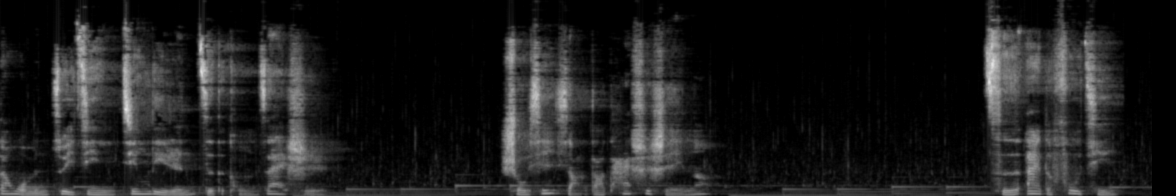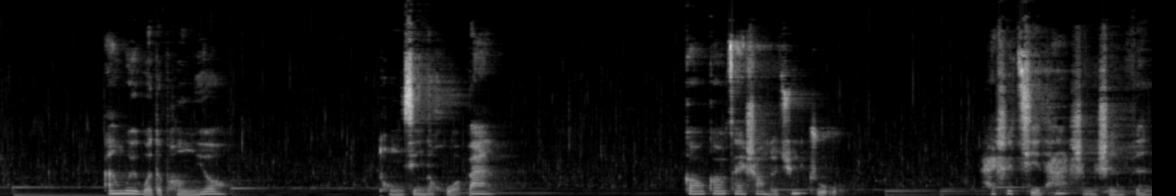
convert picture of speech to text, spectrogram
当我们最近经历人子的同在时，首先想到他是谁呢？慈爱的父亲，安慰我的朋友，同行的伙伴，高高在上的君主，还是其他什么身份？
